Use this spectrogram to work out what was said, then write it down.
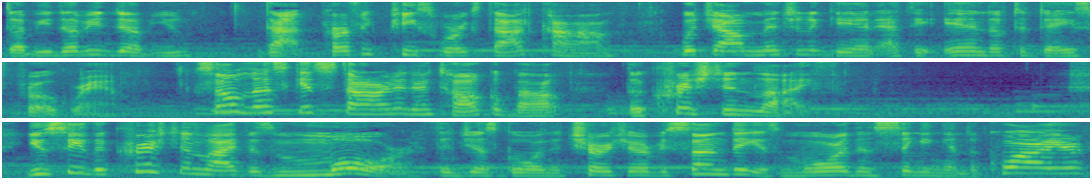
www.perfectpeaceworks.com, which I'll mention again at the end of today's program. So let's get started and talk about the Christian life. You see, the Christian life is more than just going to church every Sunday. It's more than singing in the choir.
